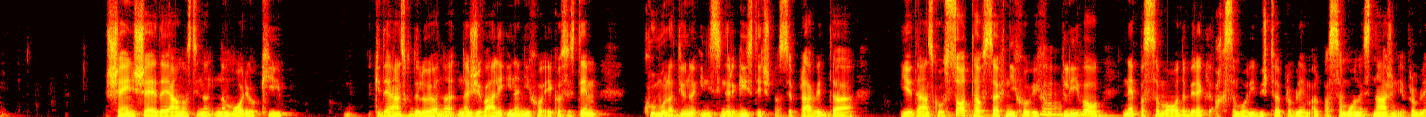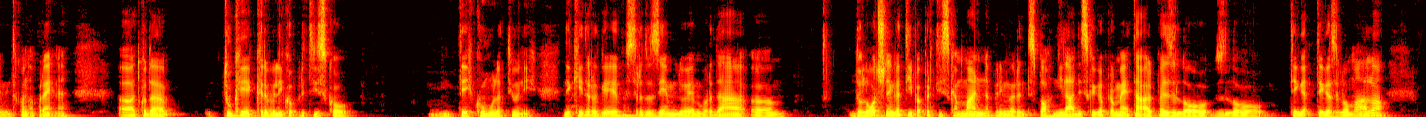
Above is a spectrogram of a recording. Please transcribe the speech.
še in še dejavnosti na, na morju, ki ki dejansko delujejo na, na živali in na njihov ekosistem, kumulativno in sinergistično. Se pravi, da je dejansko vsota vseh njihovih mm. vplivov, ne pa samo, da bi rekli, ah, samo ribištvo je problem ali pa samo nesnaženje je problem in tako naprej. Uh, tako da tukaj je kar veliko pritiskov. Teh kumulativnih. Nekje drugje v sredozemlju je morda um, določenega tipa pritiska manj, naprimer, sploh ni ladijskega prometa ali pa je zelo, zelo tega, tega zelo malo,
